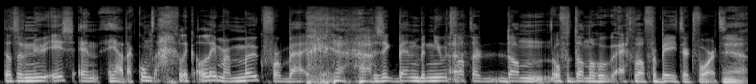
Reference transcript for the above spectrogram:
dat er nu is. En ja, daar komt eigenlijk alleen maar meuk voorbij. Ja. Dus ik ben benieuwd wat er dan, of het dan nog ook echt wel verbeterd wordt. Ja,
